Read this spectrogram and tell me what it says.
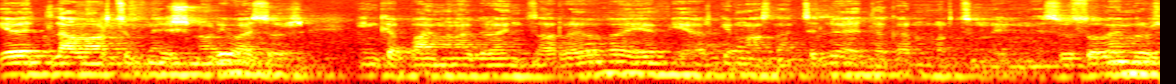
եւ այդ լավ արդյունքների շնորհիվ այսօր ինքը պայմանագրային ծառայող է եւ իհարկե մասնակցելու է հետագան մրցումներին։ Ես հուսով եմ, որ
